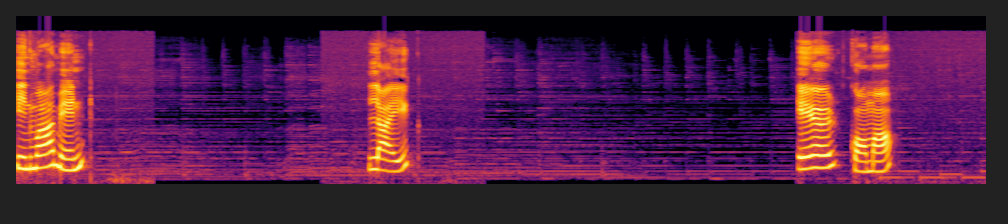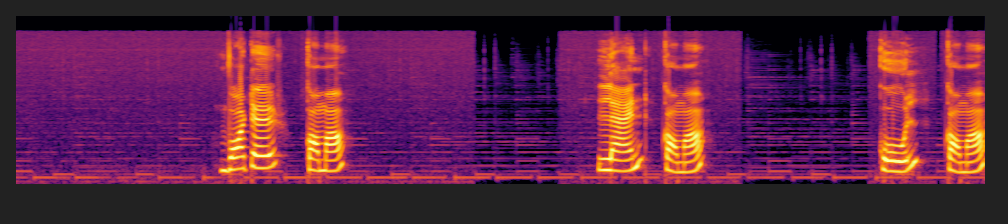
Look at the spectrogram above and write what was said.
environment. Like air comma water comma land comma coal comma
